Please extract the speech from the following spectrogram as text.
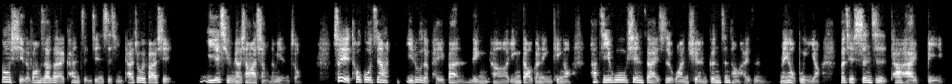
用写的方式，他再来看整件事情，他就会发现，也许没有像他想的那么严重。所以透过这样一路的陪伴、聆、呃、引导跟聆听哦，他几乎现在是完全跟正常孩子没有不一样，而且甚至他还比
